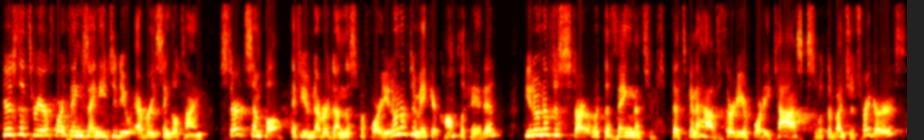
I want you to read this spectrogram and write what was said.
Here's the three or four things I need to do every single time. Start simple if you've never done this before. You don't have to make it complicated. You don't have to start with the thing that's, that's gonna have 30 or 40 tasks with a bunch of triggers.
